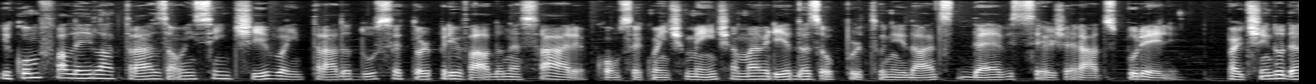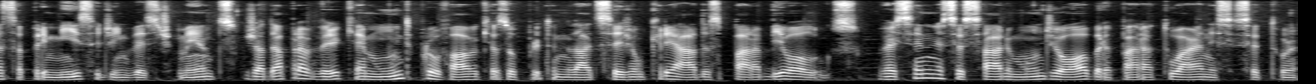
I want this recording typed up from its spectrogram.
E como falei lá atrás, um incentivo à entrada do setor privado nessa área. Consequentemente, a maioria das oportunidades deve ser geradas por ele. Partindo dessa premissa de investimentos, já dá para ver que é muito provável que as oportunidades sejam criadas para biólogos. Vai ser necessário mão de obra para atuar nesse setor.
